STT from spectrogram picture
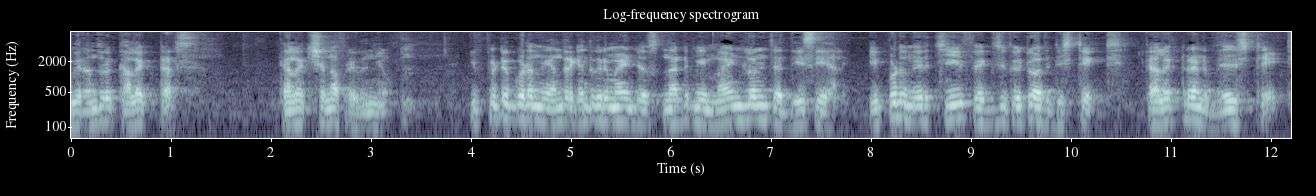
మీరందరూ కలెక్టర్స్ కలెక్షన్ ఆఫ్ రెవెన్యూ ఇప్పటికి కూడా మీ అందరికి ఎందుకు రిమైండ్ చేస్తుందంటే మీ మైండ్లో నుంచి అది తీసేయాలి. ఇప్పుడు మీరు chief executive of the district collector and magistrate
